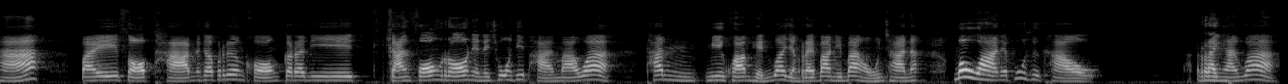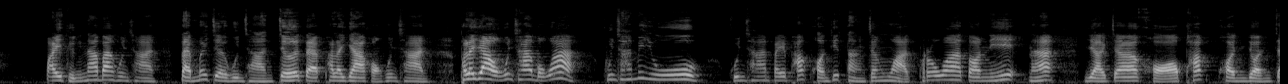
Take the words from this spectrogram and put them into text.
หาไปสอบถามนะครับ เรื่องของกรณีการฟ้องร้องเนี่ยในช่วงที่ผ่านมาว่า ท่านมีความเห็นว่าอย่างไรบ้างในบ้านของคุณชาญนะเมื่อวานเนี่ยผู้สื่อข่าวรายงานว่าไปถึงหน้าบ้านคุณชาญ แต่ไม่เจอคุณชาญ เจอแต่ภรรยาของคุณชาญ ภรรยาของคุณชาญบอกว่า คุณชาญไม่อยู่ คุณชาญไปพักผ่อนที่ต่างจังหวัด เพราะว่าตอนนี้นะฮะอยากจะขอพักผ่อนหย่อนใจ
